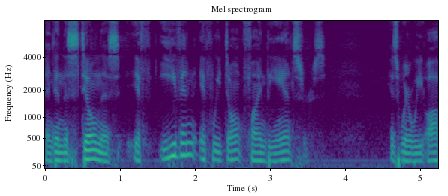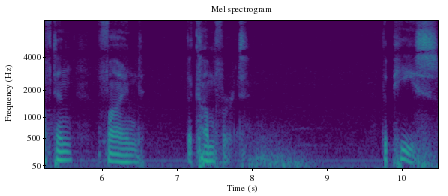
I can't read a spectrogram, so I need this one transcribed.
And in the stillness, if even if we don't find the answers, is where we often find the comfort, the peace,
